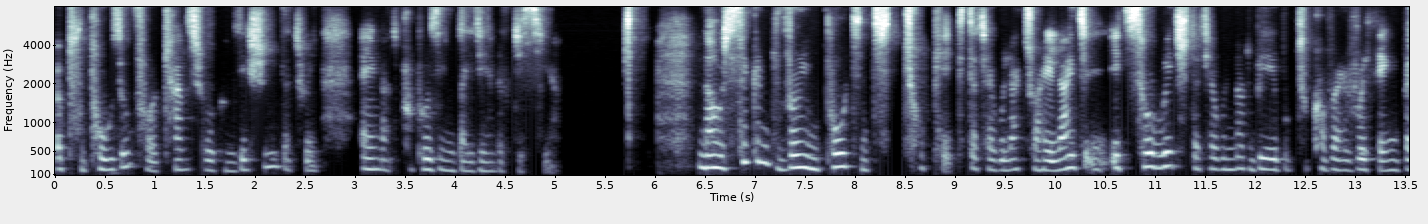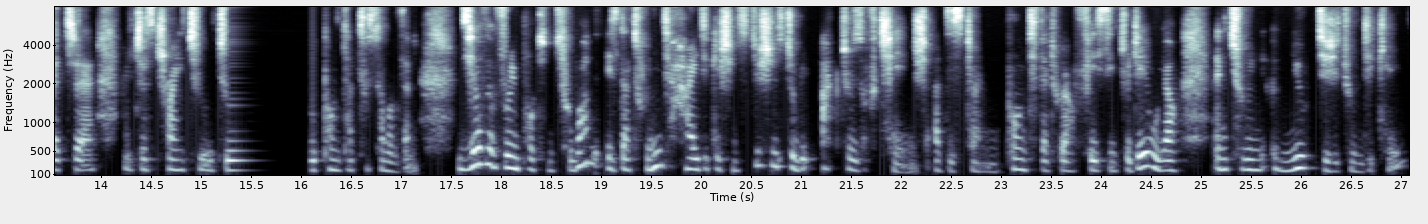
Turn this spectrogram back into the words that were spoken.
a proposal for a council recommendation that we aim at proposing by the end of this year. Now, a second very important topic that I would like to highlight, it's so rich that I will not be able to cover everything, but uh, I'll just try to, to point out to some of them. The other very important one is that we need higher education institutions to be actors of change at this turning point that we are facing today. We are entering a new digital decade.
